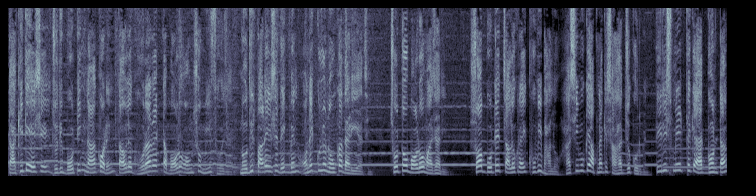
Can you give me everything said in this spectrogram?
টাকিতে এসে যদি বোটিং না করেন, তাহলে ঘোরার একটা বড় অংশ মিস হয়ে যায়। নদীর পাড়ে এসে দেখবেন অনেকগুলো নৌকা দাঁড়িয়ে আছে। ছোট, বড়, মাঝারি। সব বোটের চালকরাই খুবই ভালো। হাসি মুখে আপনাকে সাহায্য করবেন। তিরিশ মিনিট থেকে এক ঘণ্টা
